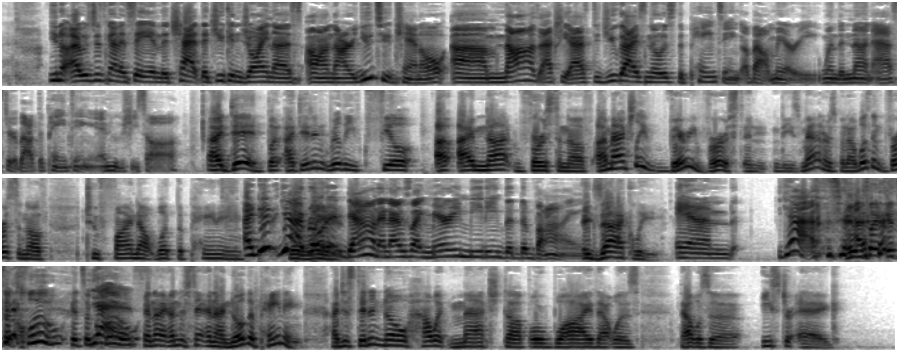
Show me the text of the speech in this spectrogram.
You know, I was just gonna say in the chat that you can join us on our YouTube channel. Um, Nas actually asked, "Did you guys notice the painting about Mary when the nun asked her about the painting and who she saw?" I did, but I didn't really feel. I, I'm not versed enough. I'm actually very versed in these matters, but I wasn't versed enough to find out what the painting. I did, yeah, I wrote it down, and I was like, "Mary meeting the divine," Exactly. and yeah, it's like it's a clue. It's a Yes. clue, and I understand, and I know the painting. I just didn't know how it matched up or why that was that was a Easter egg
